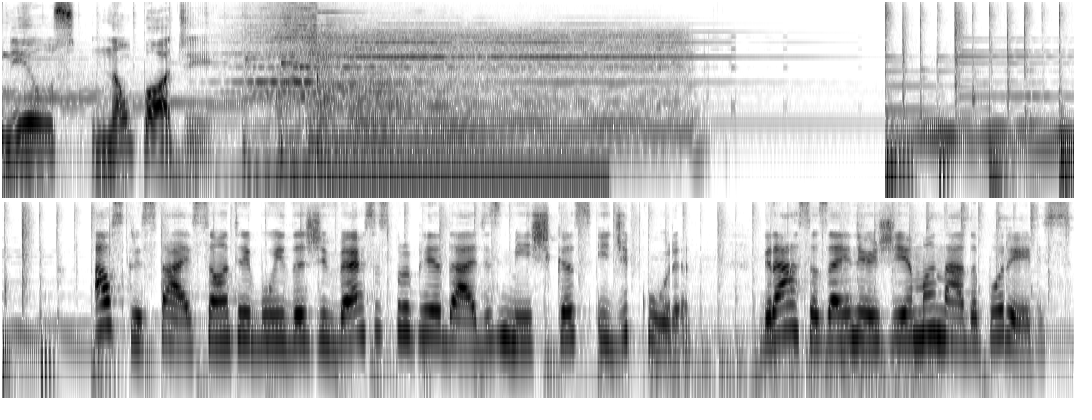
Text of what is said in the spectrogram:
News não pode. Aos cristais são atribuídas diversas propriedades místicas e de cura, graças à energia emanada por eles.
